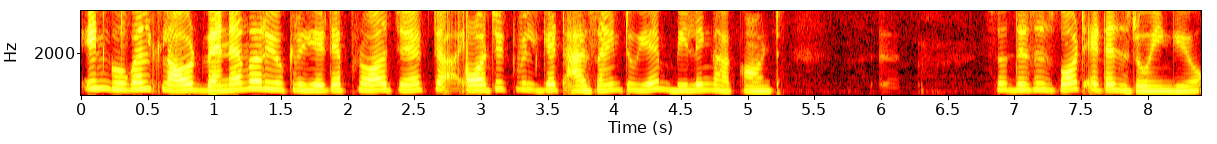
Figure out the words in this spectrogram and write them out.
In Google Cloud, whenever you create a project, a project will get assigned to a billing account. So this is what it is doing here.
